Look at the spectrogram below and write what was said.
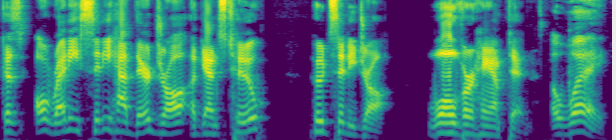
Because already City had their draw against who? Who'd City draw? Wolverhampton. Away.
